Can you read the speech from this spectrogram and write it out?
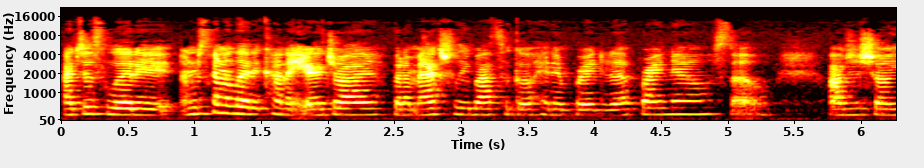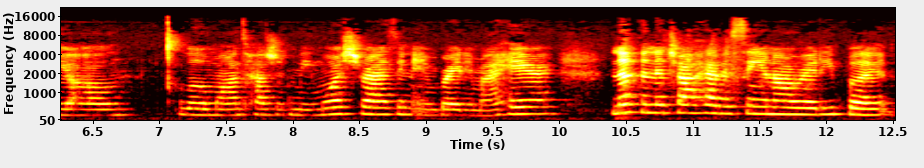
I just let it, I'm just going to let it kind of air dry. But I'm actually about to go ahead and braid it up right now. So I'll just show y'all a little montage of me moisturizing and braiding my hair. Nothing that y'all haven't seen already but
